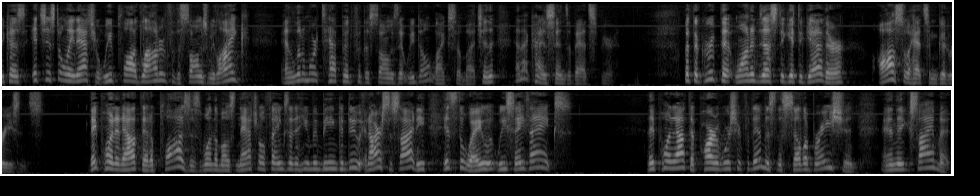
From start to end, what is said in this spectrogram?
because it's just only natural. We applaud louder for the songs we like, and a little more tepid for the songs that we don't like so much, and, and that kind of sends a bad spirit. But the group that wanted us to get together also had some good reasons. They pointed out that applause is one of the most natural things that a human being can do. In our society, it's the way we say thanks. They pointed out that part of worship for them is the celebration and the excitement.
